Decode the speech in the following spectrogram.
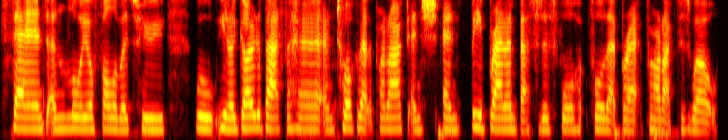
fans and loyal followers who will you know go to bat for her and talk about the product and sh- and be brand ambassadors for for that brand product as well.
